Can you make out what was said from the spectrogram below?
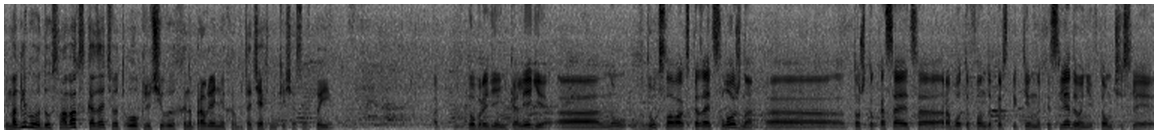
Не могли бы вы в двух словах сказать вот о ключевых направлениях робототехники сейчас в ФПИ? А, добрый день, коллеги. А, ну, в двух словах сказать сложно. А, то, что касается работы Фонда перспективных исследований, в том числе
